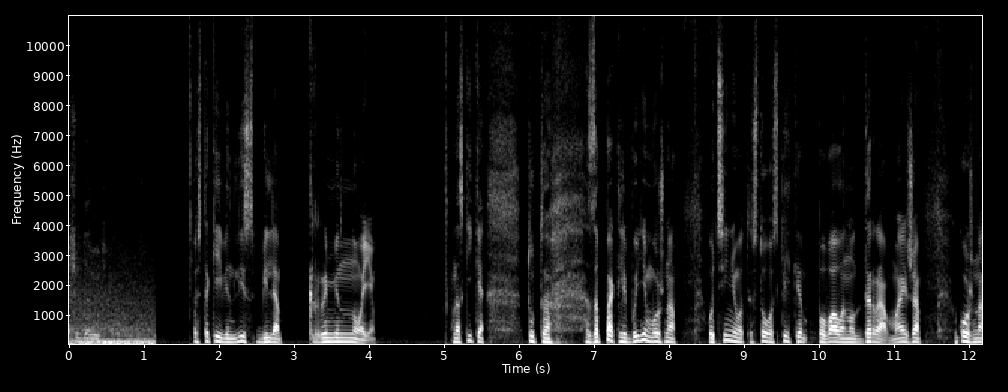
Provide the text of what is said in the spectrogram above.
Наші дають. Ось такий він ліс біля Кремінної. Наскільки тут е, запеклі бої можна оцінювати з того, скільки повалено дерев. Майже кожна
